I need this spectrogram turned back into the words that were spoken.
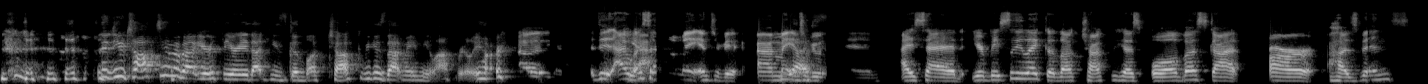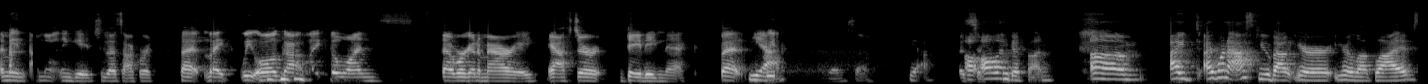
Did you talk to him about your theory that he's good luck Chuck? Because that made me laugh really hard. Oh, yeah. Did I, I said on my interview, um, my Yes. interview with him, I said, "You're basically like good luck, Chuck, because all of us got our husbands. I mean, I'm not engaged, so that's awkward. But like, we all got like the ones that we're gonna marry after dating Nick. But we- Yeah. so Yeah. All, all in good fun. Um, I I want to ask you about your your love lives,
